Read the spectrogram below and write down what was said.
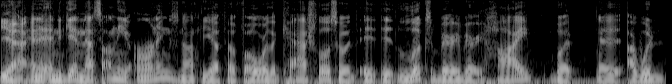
Yeah, and, and again, that's on the earnings, not the FFO or the cash flow. So it, it, it looks very, very high, but uh, I would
